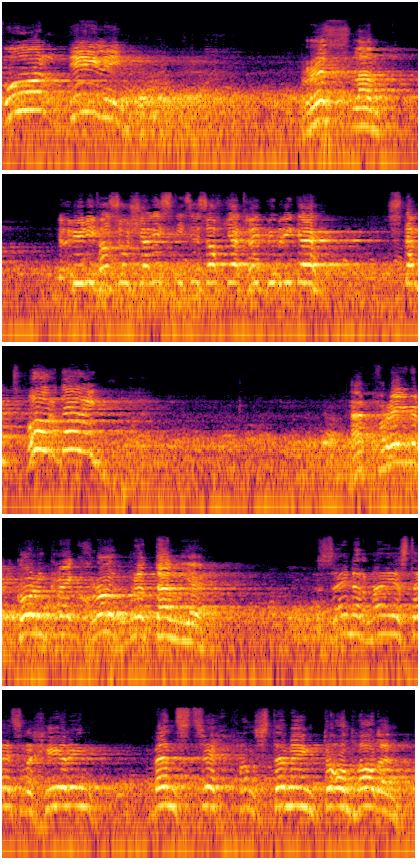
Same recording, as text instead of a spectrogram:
voordeling. Rusland, De Unie van Socialistische Sovjet-Republieken stemt voordeling. het Verenigd Koninkrijk Groot-Brittannië, Zijner majesteitsregering wenst zich van stemming te onthouden.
